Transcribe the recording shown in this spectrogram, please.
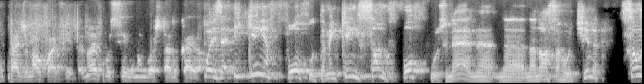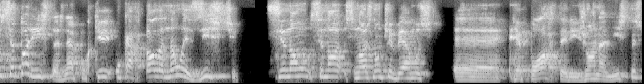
está de mal com a vida. Não é possível não gostar do Caio. Pois é, e quem é fofo também, quem são fofos né, na, na, na nossa rotina, são os setoristas, né? Porque o Cartola não existe se, não, se, nós, se nós não tivermos é, repórteres, jornalistas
